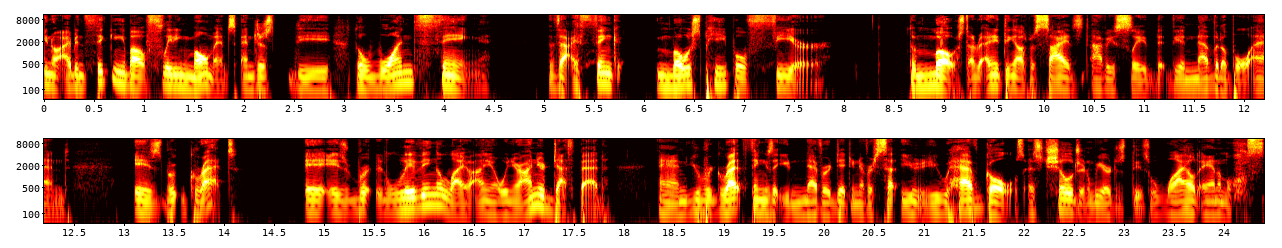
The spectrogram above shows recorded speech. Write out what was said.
you know, I've been thinking about fleeting moments and just the the one thing that I think most people fear the most out of anything else besides obviously the, the inevitable end is regret. It is re- living a life, you know, when you're on your deathbed and you regret things that you never did. You never set you you have goals. As children, we are just these wild animals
